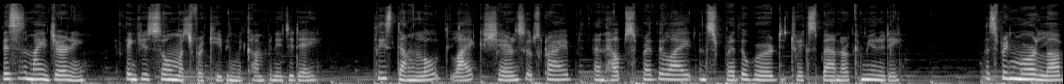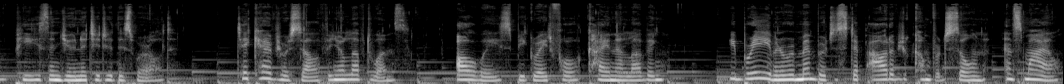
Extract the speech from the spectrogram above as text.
This is my journey. Thank you so much for keeping me company today. Please download, like, share, and subscribe, and help spread the light and spread the word to expand our community. Let's bring more love, peace, and unity to this world. Take care of yourself and your loved ones. Always be grateful, kind, and loving. Be brave and remember to step out of your comfort zone and smile.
